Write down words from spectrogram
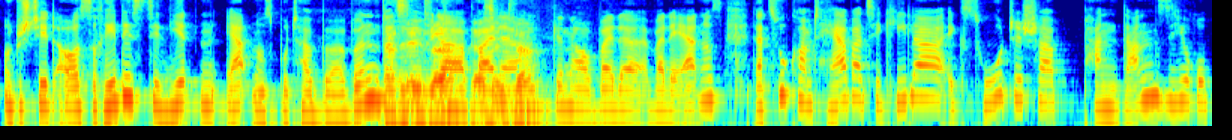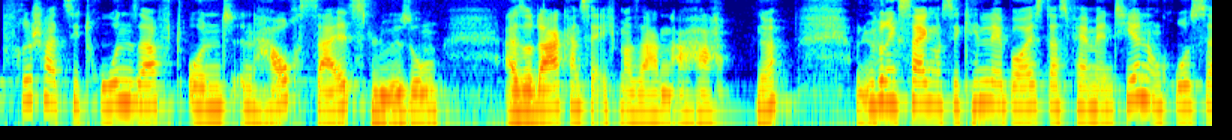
und besteht aus redestillierten Erdnussbutter-Bourbon. Da sind sind wir, da bei sind der, wir. Genau, bei der, bei der Erdnuss. Dazu kommt herber Tequila, exotischer Pandan-Sirup, frischer Zitronensaft und ein Hauch Salzlösung. Also da kannst du echt mal sagen, aha. Ne? Und übrigens zeigen uns die Kinley Boys, dass Fermentieren und große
